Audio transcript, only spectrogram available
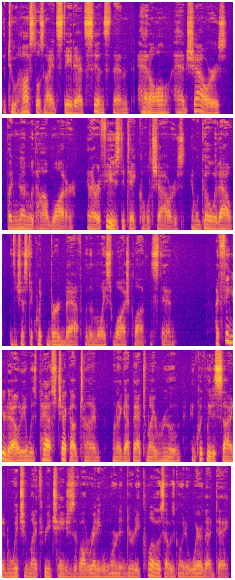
The two hostels I had stayed at since then had all had showers, but none with hot water, and I refused to take cold showers and would go without with just a quick bird bath with a moist washcloth instead. I figured out it was past checkout time when I got back to my room and quickly decided which of my three changes of already worn and dirty clothes I was going to wear that day,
